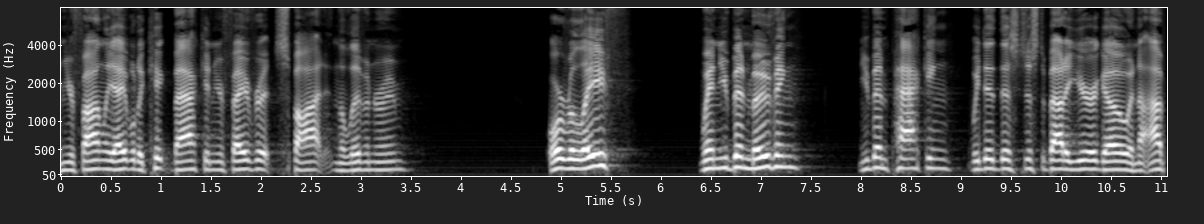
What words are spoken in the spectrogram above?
and you're finally able to kick back in your favorite spot in the living room. Or relief when you've been moving, you've been packing. We did this just about a year ago, and I,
